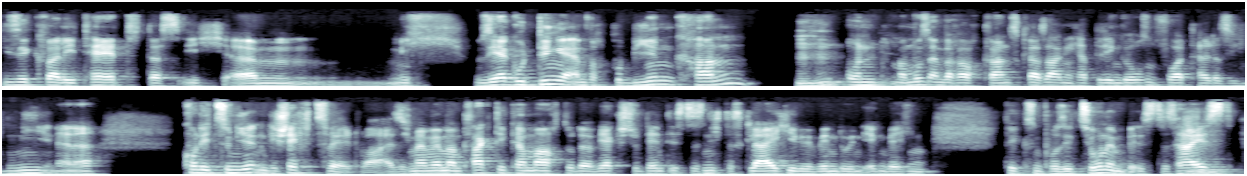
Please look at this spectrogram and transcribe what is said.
diese Qualität, dass ich ähm, mich sehr gut Dinge einfach probieren kann. Mhm. Und man muss einfach auch ganz klar sagen, ich hatte den großen Vorteil, dass ich nie in einer konditionierten Geschäftswelt war. Also ich meine, wenn man Praktika macht oder Werkstudent, ist das nicht das gleiche, wie wenn du in irgendwelchen fixen Positionen bist. Das heißt, mhm.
